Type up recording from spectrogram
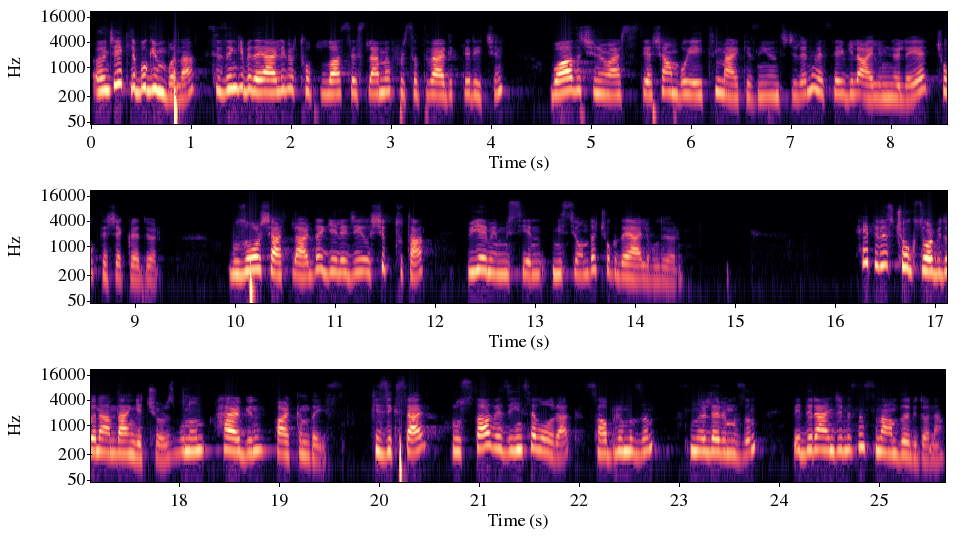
Öncelikle bugün bana sizin gibi değerli bir topluluğa seslenme fırsatı verdikleri için Boğaziçi Üniversitesi Yaşam Boyu Eğitim Merkezi'nin yöneticilerine ve sevgili Aylin Löle'ye çok teşekkür ediyorum. Bu zor şartlarda geleceği ışık tutan misyon- misyonu da çok değerli buluyorum. Hepimiz çok zor bir dönemden geçiyoruz. Bunun her gün farkındayız. Fiziksel, ruhsal ve zihinsel olarak sabrımızın, sınırlarımızın ve direncimizin sınandığı bir dönem.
